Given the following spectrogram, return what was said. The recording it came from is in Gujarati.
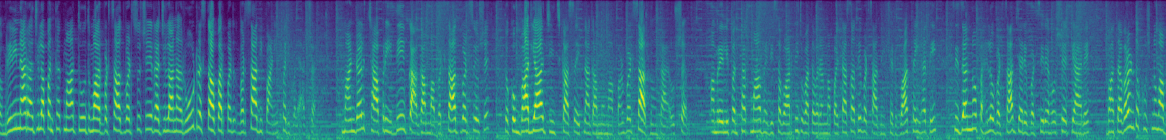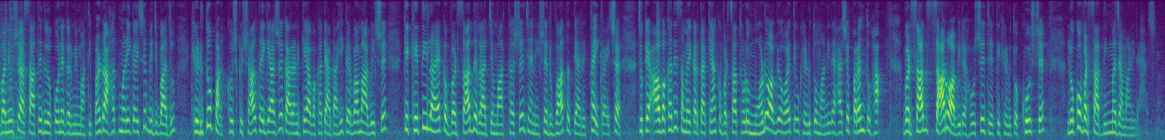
તો અમરેલીના રાજુલા પંથકમાં ધોધમાર વરસાદ વરસ્યો છે. રાજુલાના રોડ રસ્તા પર વરસાદી પાણી ફરી વળ્યા છે. માંડળ, છાપરી, દેવકા ગામમાં વરસાદ વરસ્યો છે. તો કુંભારિયા, ઝીંચકા સહિતના ગામોમાં પણ વરસાદ નોંધાયો છે. અમરેલી પંથકમાં વહેલી સવારથી જ વાતાવરણમાં પલટા સાથે વરસાદની શરૂઆત થઈ હતી. સિઝનનો પહેલો વરસાદ જ્યારે વરસી રહ્યો છે, ત્યારે વાતાવરણ તો ખુશનુમા બન્યું છે. આ સાથે જ લોકોને ગરમીમાંથી પણ રાહત મળી ગઈ છે. બીજી બાજુ ખેડૂતો પણ ખુશખુશાલ થઈ ગયા છે કારણ કે આ વખતે આગાહી કરવામાં આવી છે કે ખેતીલાયક વરસાદ રાજ્યમાં થશે જેની શરૂઆત અત્યારે થઈ ગઈ છે. જોકે આ વખતે સમય કરતાં ક્યાંક વરસાદ થોડો મોડો આવ્યો હોય તેવું ખેડૂતો માની રહ્યા છે. પરંતુ હા, વરસાદ સારો આવી રહ્યો છે જેથી ખેડૂતો ખુશ છે. લોકો વરસાદની મજા માણી રહ્યા છે.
